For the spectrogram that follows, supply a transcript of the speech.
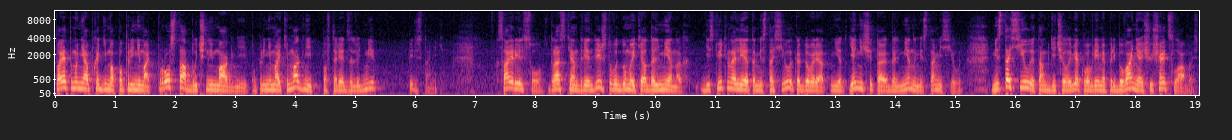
Поэтому необходимо попринимать просто обычный магний. Попринимайте магний, повторять за людьми, перестанете. Сайрильсо. Здравствуйте, Андрей Андреевич. Что вы думаете о дольменах? Действительно ли это места силы, как говорят? Нет, я не считаю дольмены местами силы. Места силы, там, где человек во время пребывания ощущает слабость.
